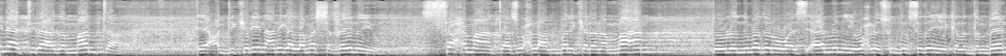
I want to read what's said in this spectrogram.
inaad tidhaahdo maanta cabdikariin aniga lama shaqaynayo sax maahan taas wax la aqbali karana maahan. Dowladnimaduna waa is-aamin iyo wax laysku darsaday iyo kala dambeyn.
